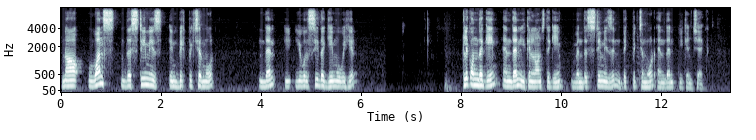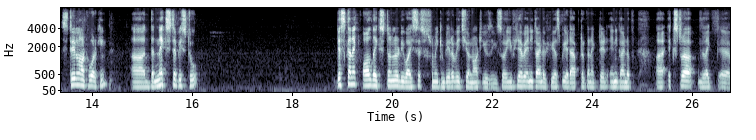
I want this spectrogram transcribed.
Now once the steam is in big picture mode then you will see the game over here click on the game and then you can launch the game when the steam is in big picture mode and then you can check. Still not working. Uh, the next step is to disconnect all the external devices from a computer which you're not using. So if you have any kind of USB adapter connected any kind of uh, extra like uh,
